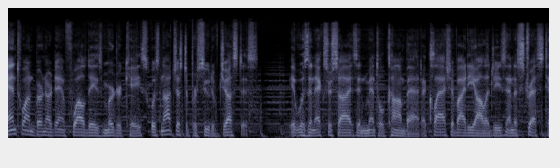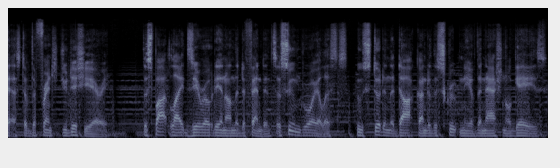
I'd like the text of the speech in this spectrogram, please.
Antoine Bernardin Fualdès's murder case was not just a pursuit of justice. It was an exercise in mental combat, a clash of ideologies, and a stress test of the French judiciary. The spotlight zeroed in on the defendants, assumed royalists, who stood in the dock under the scrutiny of the national gaze.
